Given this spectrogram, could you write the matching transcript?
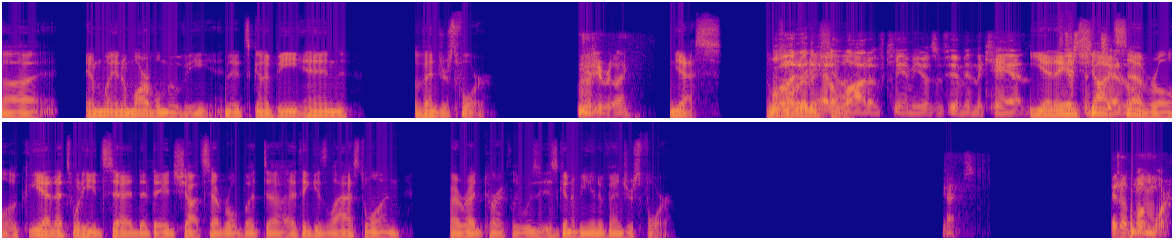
uh in, in a Marvel movie and it's going to be in Avengers 4. Did he really? Yes. It was Well, I know they had shot. a lot of cameos of him in the can. Yeah, they had shot several. Yeah, that's what he had said that they had shot several, but uh, I think his last one, if I read correctly, was is going to be in Avengers 4. Nice. It'll be One more.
